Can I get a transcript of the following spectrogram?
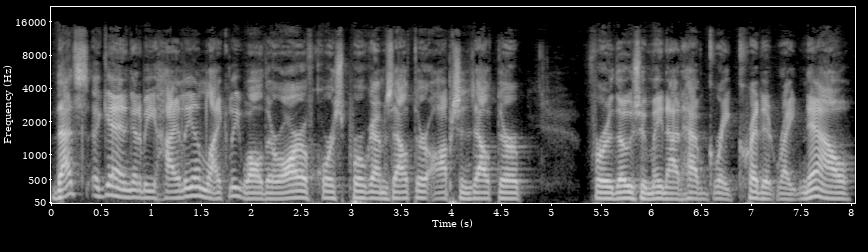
That's, again, going to be highly unlikely. While there are, of course, programs out there, options out there for those who may not have great credit right now,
